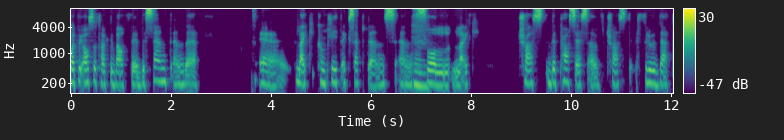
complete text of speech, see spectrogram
what we also talked about the descent and the uh, like complete acceptance and mm. full like trust the process of trust through that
